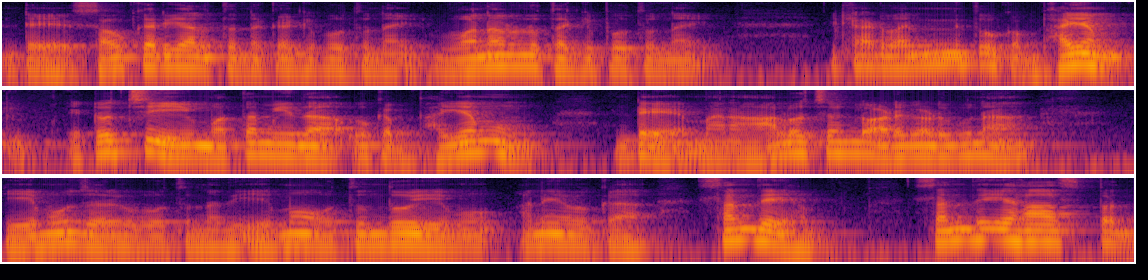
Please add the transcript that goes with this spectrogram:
అంటే సౌకర్యాలు తగ్గిపోతున్నాయి వనరులు తగ్గిపోతున్నాయి. ఇట్లాంటివన్నీతో ఒక భయం ఎటొచ్చి మొత్తం మీద ఒక భయము అంటే మన ఆలోచనలో అడుగడుగున ఏమో జరగబోతున్నది ఏమో అవుతుందో ఏమో అనే ఒక సందేహం. సందేహాస్పద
